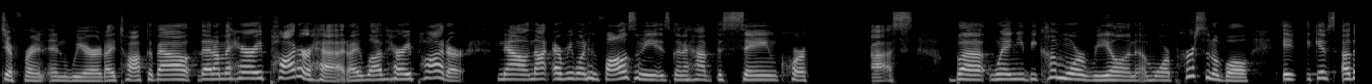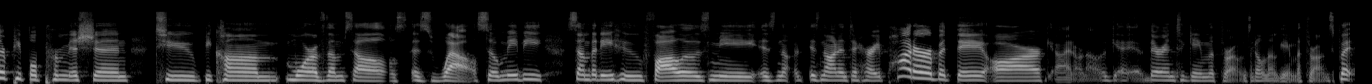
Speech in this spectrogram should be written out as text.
different and weird. I talk about that I'm a Harry Potter head. I love Harry Potter. Now, not everyone who follows me is going to have the same quirk us but when you become more real and uh, more personable it, it, gives other people permission to become more of themselves as well. So maybe somebody who follows me is not is not into harry potter but they are i don't know they're into game of thrones. I don't know game of thrones but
